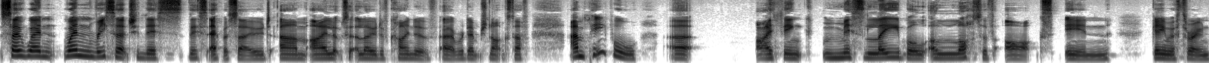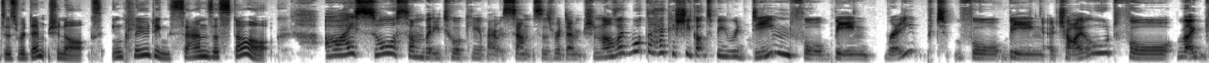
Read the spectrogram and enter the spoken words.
so when when researching this this episode um i looked at a load of kind of uh, redemption arc stuff and people uh i think mislabel a lot of arcs in game of thrones as redemption arcs including sansa stark Oh, I saw somebody talking about Sansa's redemption. I was like, what the heck has she got to be redeemed for? Being raped? For being a child? For like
